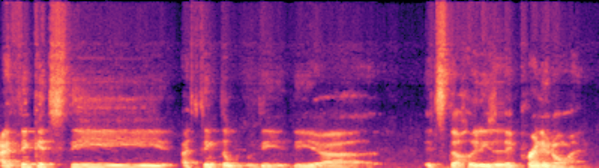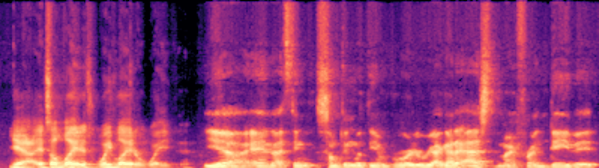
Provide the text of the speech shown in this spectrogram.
I think it's the I think the the the uh, it's the hoodies that they printed on. Yeah, it's a light. It's way lighter weight. Yeah, and I think something with the embroidery. I got to ask my friend David,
